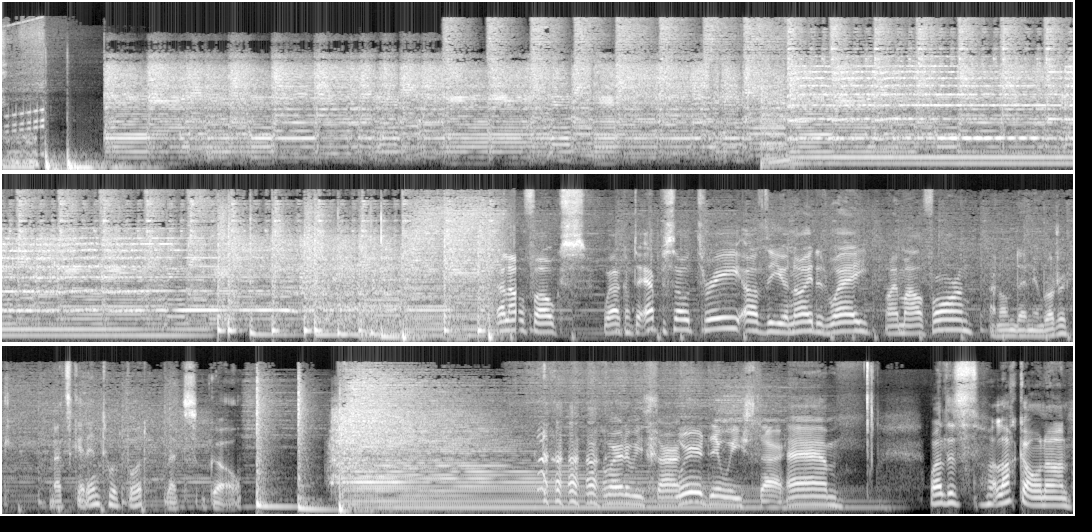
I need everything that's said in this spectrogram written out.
United. Hello, folks. Welcome to episode three of The United Way. I'm Al Foran. And I'm Damien Broderick. Let's get into it, bud. Let's go. Where do we start? Where do we start? Um, well, there's a lot going on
